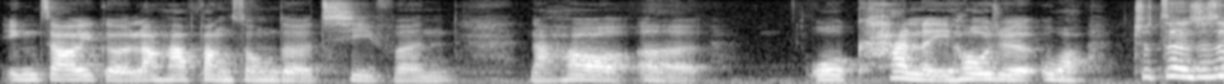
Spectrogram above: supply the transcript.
营造一个让他放松的气氛，然后呃我看了以后，我觉得哇，就真的就是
